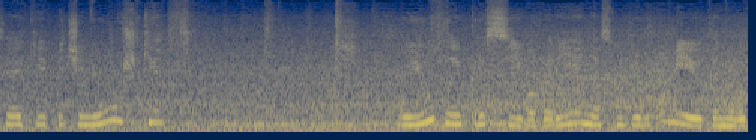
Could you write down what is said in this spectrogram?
всякие печенюшки. Уютно и красиво. Варенье, смотри, вот умеют они вот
